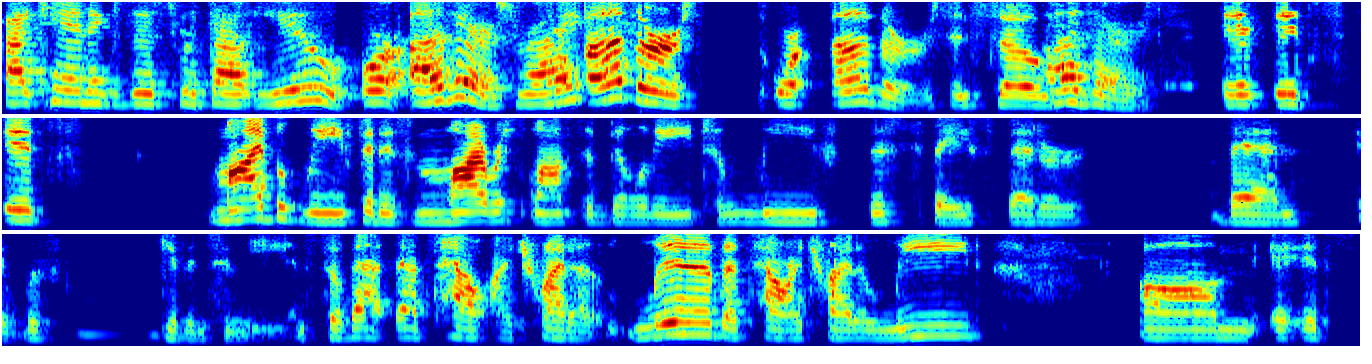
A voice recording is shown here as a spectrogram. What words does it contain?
I can't exist without you or others, right? Or others or others. And so others. It, it's it's my belief, it is my responsibility to leave this space better than it was given to me and so that that's how i try to live that's how i try to lead um, it, it's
